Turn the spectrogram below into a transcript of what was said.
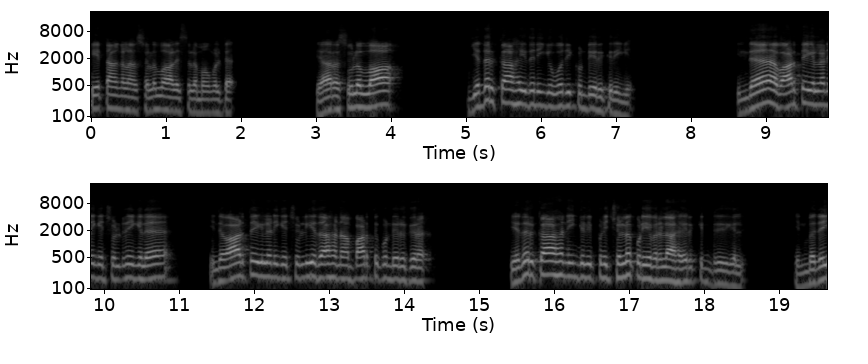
கேட்டாங்களாம் சொல்லல்லா அலைஹி அவங்கள்ட்ட யார சூழல்லா எதற்காக இதை நீங்க ஓதிக்கொண்டே இருக்கிறீங்க? இந்த வார்த்தைகள்லாம் நீங்க சொல்றீங்களே இந்த வார்த்தைகளை நீங்க சொல்லியதாக நான் பார்த்து கொண்டு இருக்கிறேன் எதற்காக நீங்கள் இப்படி சொல்லக்கூடியவர்களாக இருக்கின்றீர்கள்? என்பதை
